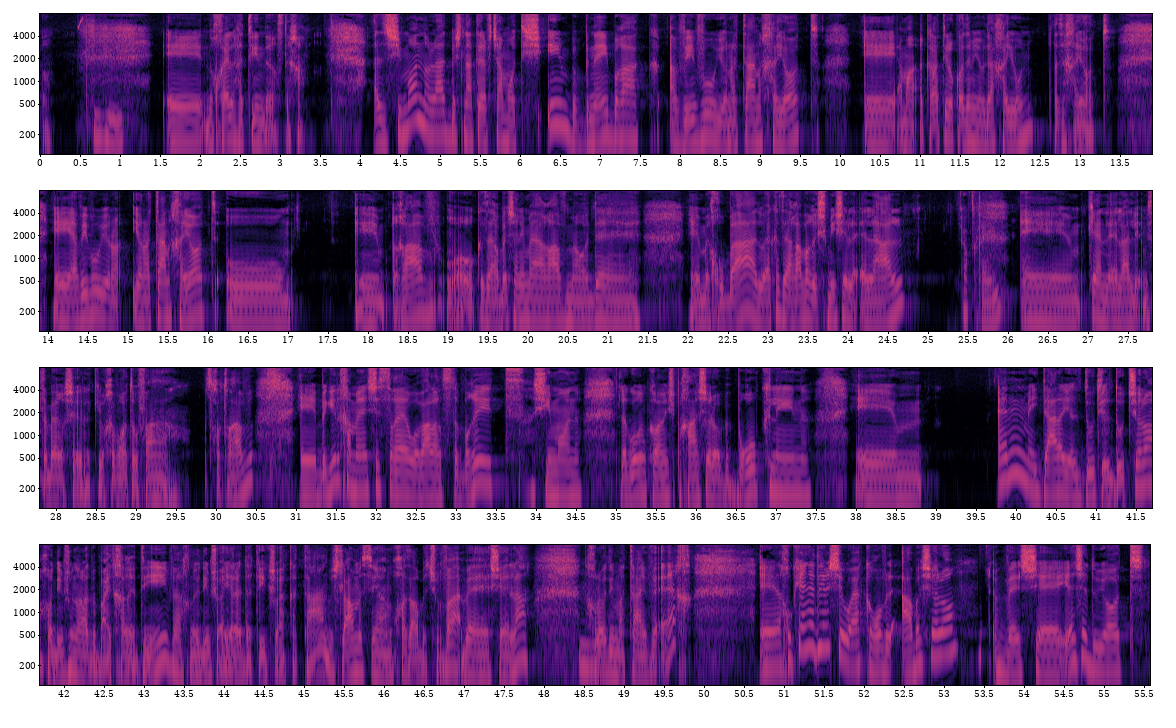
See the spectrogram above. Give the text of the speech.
אה, נוכל הטינדר, סליחה. אז שמעון נולד בשנת 1990 בבני ברק, אביו הוא יונתן חיות. אה, אמר, קראתי לו קודם יהודה חיון, אז זה חיות. אה, אביו הוא יונ- יונתן חיות, הוא אה, רב, הוא כזה הרבה שנים היה רב מאוד מכובד, הוא היה כזה הרב הרשמי של אל על. אוקיי. אה, כן, לאל על מסתבר שכאילו חברות תעופה צריכות רב. בגיל 15 הוא עבר לארצות הברית, שמעון, לגור עם קרובי משפחה שלו בברוקלין. אין מידע על הילדות ילדות שלו, אנחנו יודעים שהוא נולד בבית חרדי, ואנחנו יודעים שהוא היה ילד דתי כשהוא היה קטן, בשלב מסוים הוא חזר בתשובה, בשאלה, אנחנו לא יודעים מתי ואיך. אה, אנחנו כן יודעים שהוא היה קרוב לאבא שלו, ושיש עדויות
